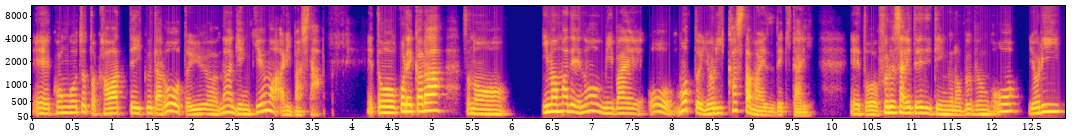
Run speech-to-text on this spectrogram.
え今後ちょっと変わっていくだろうというような言及もありました。えっと、これからその今までの見栄えをもっとよりカスタマイズできたり、えっと、フルサイトエディティングの部分をより、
